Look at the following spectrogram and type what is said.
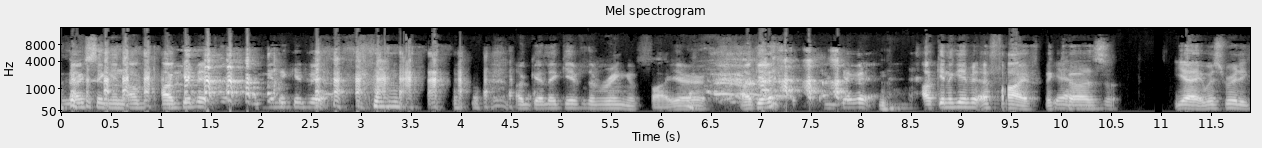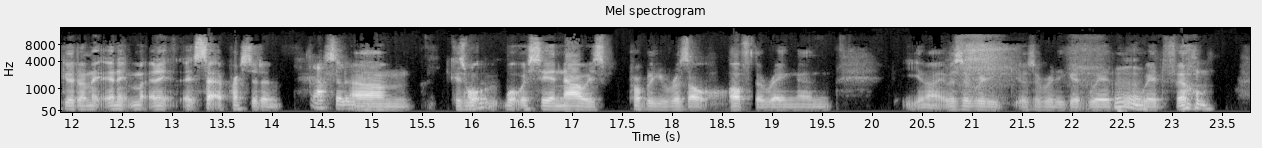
no singing. I'll, I'll give it. I'm gonna give it. I'm gonna give the Ring of Fire. I'll give it. I'll give it. I'm gonna give it a five because yeah, it was really good and it and it and it, it set a precedent. Absolutely. Um, because what what we're seeing now is probably a result of the Ring, and you know, it was a really it was a really good weird Hmm. weird film.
